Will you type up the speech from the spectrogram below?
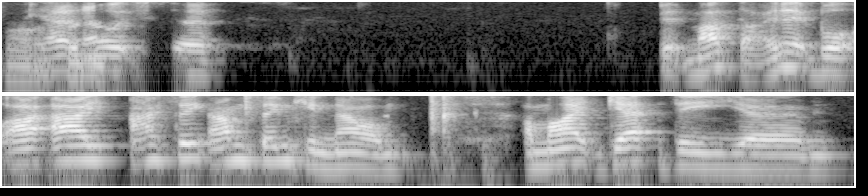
Well, yeah, no, it's a bit mad, that isn't it? But I, I, I think I'm thinking now. I'm, I might get the, um,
